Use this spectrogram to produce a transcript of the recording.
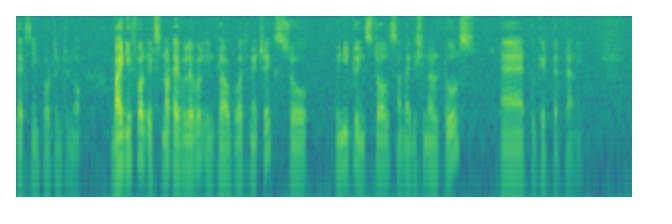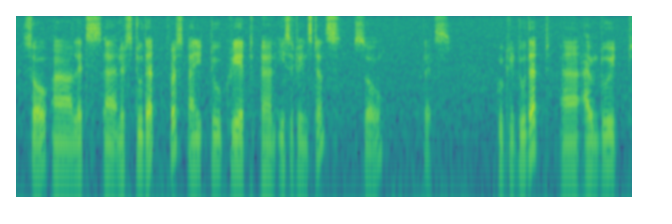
that's important to know. By default it's not available in CloudWatch Matrix so we need to install some additional tools uh, to get that done. So uh, let's uh, let's do that. First I need to create an EC2 instance. So let's quickly do that. Uh, I will do it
